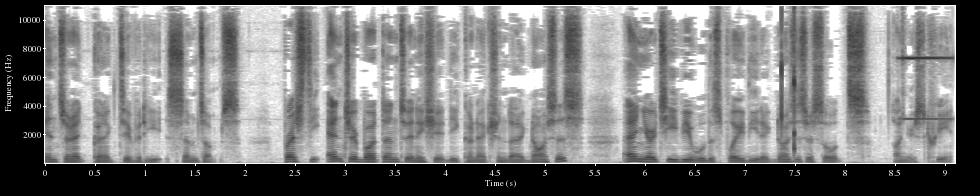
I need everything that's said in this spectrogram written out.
Internet Connectivity Symptoms. Press the Enter button to initiate the connection diagnosis, and your TV will display the diagnosis results on your screen.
